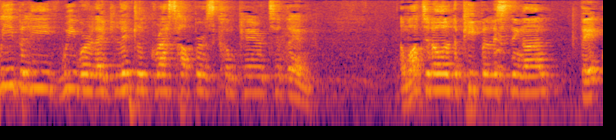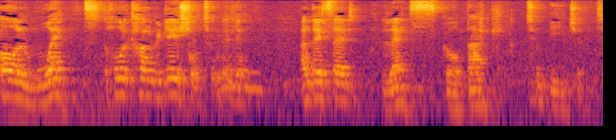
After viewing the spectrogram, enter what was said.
we believe we were like little grasshoppers compared to them. And what did all the people listening on? They all wept, the whole congregation, two million. And they said, Let's go back to Egypt.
